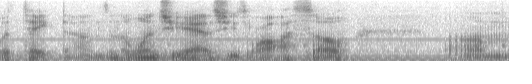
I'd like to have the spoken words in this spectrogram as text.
with takedowns, and the one she has, she's lost. So, um,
